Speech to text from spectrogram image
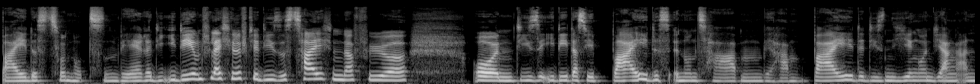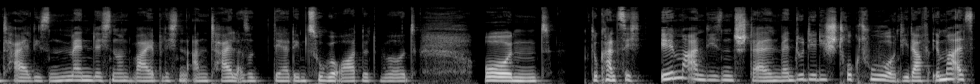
beides zu nutzen wäre die Idee. Und vielleicht hilft dir dieses Zeichen dafür. Und diese Idee, dass wir beides in uns haben. Wir haben beide diesen Yin und Yang Anteil, diesen männlichen und weiblichen Anteil, also der dem zugeordnet wird. Und Du kannst dich immer an diesen Stellen, wenn du dir die Struktur, die darf immer als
